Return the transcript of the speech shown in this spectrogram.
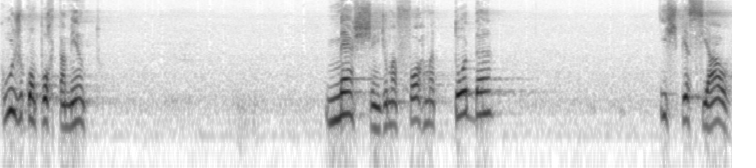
cujo comportamento mexem de uma forma toda especial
